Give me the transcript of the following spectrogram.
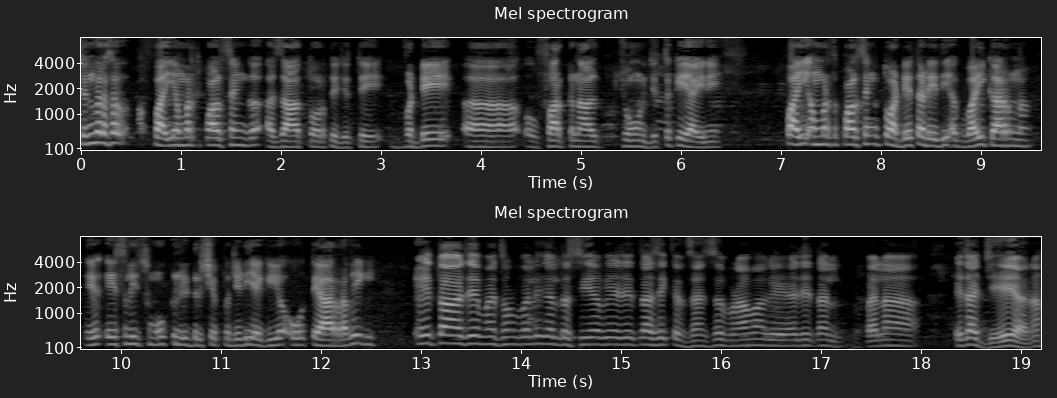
ਚੰਦਮਰ ਸਾਹਿਬ ਭਾਈ ਅਮਰਤਪਾਲ ਸਿੰਘ ਆਜ਼ਾਦ ਤੌਰ ਤੇ ਜਿੱਤੇ ਵੱਡੇ ਫ਼ਰਕ ਨਾਲ ਚੋਣ ਜਿੱਤ ਕੇ ਆਏ ਨੇ। ਭਾਈ ਅਮਰਤਪਾਲ ਸਿੰਘ ਤੁਹਾਡੇ ਧੜੇ ਦੀ ਅਗਵਾਈ ਕਰਨ ਇਸ ਲਈ ਸਮੂਹ ਲੀਡਰਸ਼ਿਪ ਜਿਹੜੀ ਹੈਗੀ ਆ ਉਹ ਤਿਆਰ ਰਹੇਗੀ? ਇਹ ਤਾਂ ਅਜੇ ਮੈਂ ਤੁਹਾਨੂੰ ਪਹਿਲੀ ਗੱਲ ਦੱਸੀ ਆ ਵੀ ਅਜੇ ਤਾਂ ਅਸੀਂ ਕੰਸੈਂਸਸ ਬਣਾਵਾਂਗੇ ਅਜੇ ਤਾਂ ਪਹਿਲਾਂ ਇਹਦਾ ਜੇ ਆ ਨਾ।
